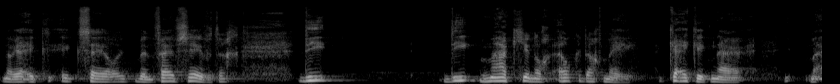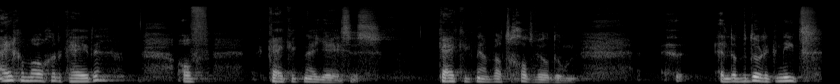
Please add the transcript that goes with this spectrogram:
nou ja, ik, ik zei al, ik ben 75, die, die maak je nog elke dag mee. Kijk ik naar mijn eigen mogelijkheden of kijk ik naar Jezus? Kijk ik naar wat God wil doen? En dat bedoel ik niet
